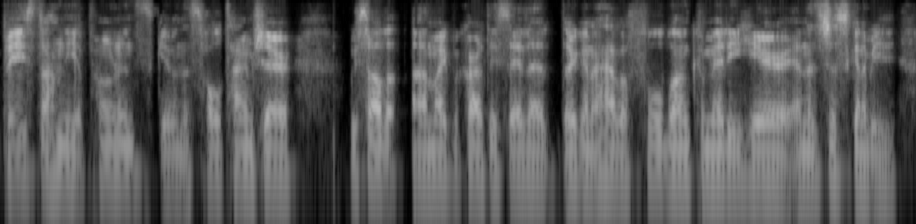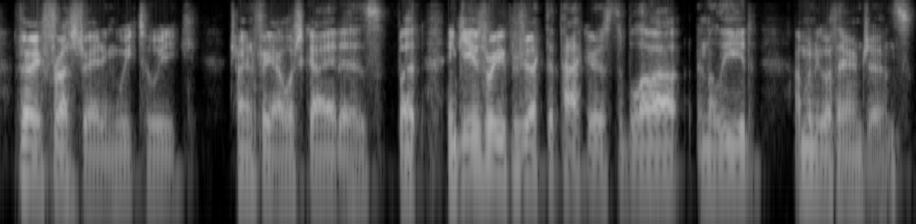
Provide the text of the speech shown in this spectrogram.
based on the opponents, given this whole timeshare. We saw uh, Mike McCarthy say that they're going to have a full blown committee here, and it's just going to be very frustrating week to week trying to figure out which guy it is. But in games where you project the Packers to blow out in a lead, I'm going to go with Aaron Jones.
